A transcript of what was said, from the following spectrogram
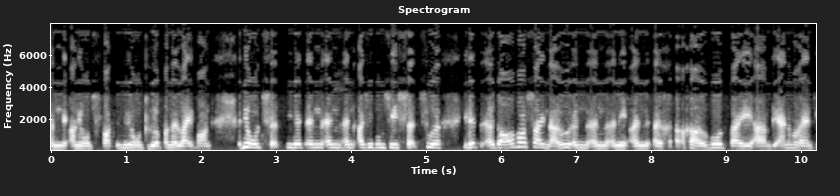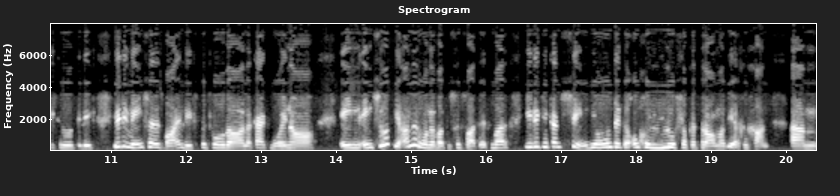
in aan die hond vat en met die hond loop aan 'n leiband. Die hond sit, jy weet in in in as jy hom sê sit. So jy weet eh, daar waar sy nou in in in in, in, in gehou word by ehm um, die animal anti natuurlik. Jy weet die mense is baie liefdevol daar. Hulle kyk mooi na en en so die ander honde wat ons gevat het, maar jy weet jy kan sien die hond het 'n ongelooflike trauma deurgegaan. Um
